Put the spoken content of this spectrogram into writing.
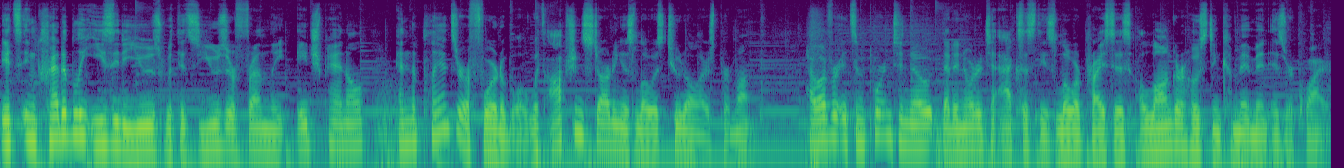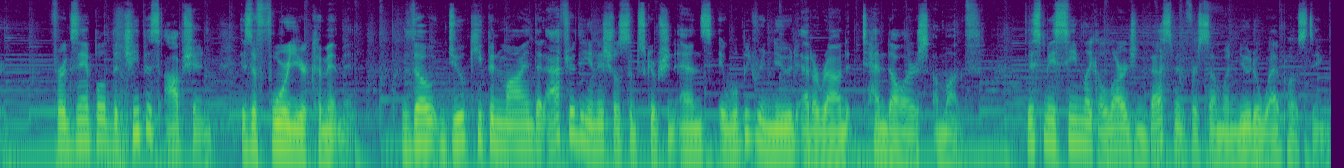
It's incredibly easy to use with its user-friendly H panel, and the plans are affordable, with options starting as low as $2 per month. However, it's important to note that in order to access these lower prices, a longer hosting commitment is required. For example, the cheapest option is a 4-year commitment, though do keep in mind that after the initial subscription ends, it will be renewed at around $10 a month. This may seem like a large investment for someone new to web hosting,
